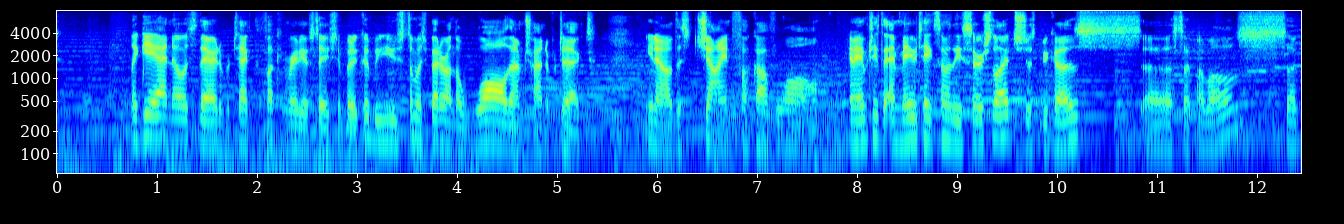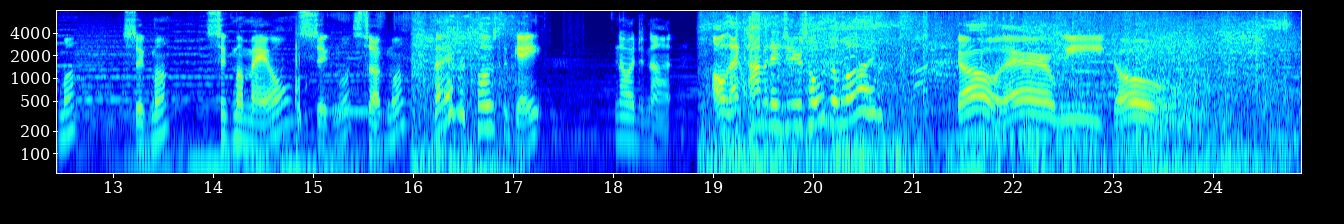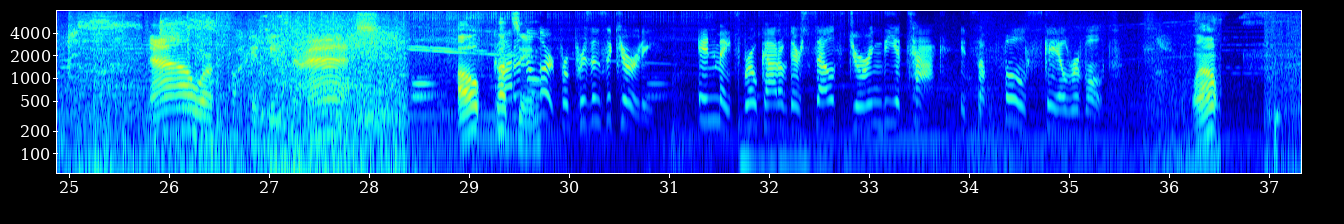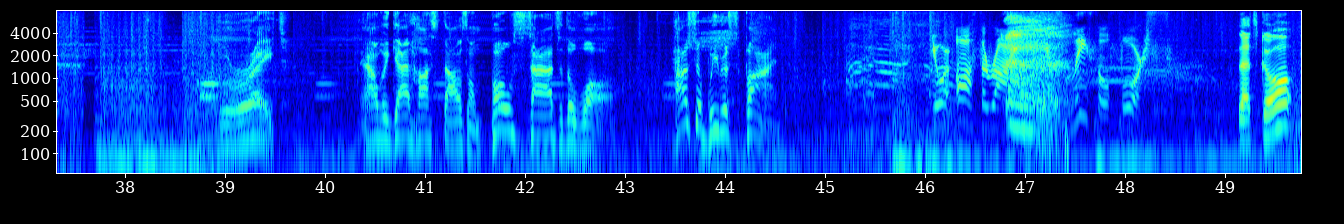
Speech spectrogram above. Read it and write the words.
Like, yeah, I know it's there to protect the fucking radio station, but it could be used so much better on the wall that I'm trying to protect. You know, this giant fuck off wall. And maybe take the, and maybe take some of these searchlights just because. Uh, suck my balls. Sigma, Sigma, Sigma male, Sigma, Sigma. Did I ever close the gate? No, I did not. Oh, that combat engineer's holding the line. Go, there we go. Now we're fucking beating their ass. Oh, Got an cutscene. alert for prison security. Inmates broke out of their cells during the attack. It's a full-scale revolt. Well, Great. Now we got hostiles on both sides of the wall. How should we respond? You're authorized to use lethal force. Let's go.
